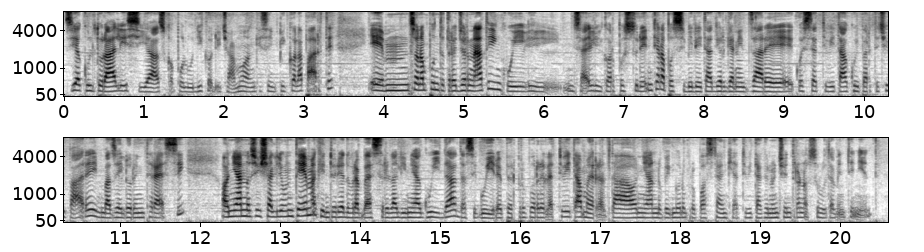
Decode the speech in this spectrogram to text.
sia culturali sia a scopo ludico, diciamo, anche se in piccola parte. E mm, sono appunto tre giornate in cui il, sé il corpo studenti ha la possibilità di organizzare queste attività a cui partecipare in base ai loro interessi. Ogni anno si sceglie un tema che in teoria dovrebbe essere la linea guida da seguire per proporre le attività, ma in realtà ogni anno vengono proposte anche attività che non c'entrano assolutamente niente.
